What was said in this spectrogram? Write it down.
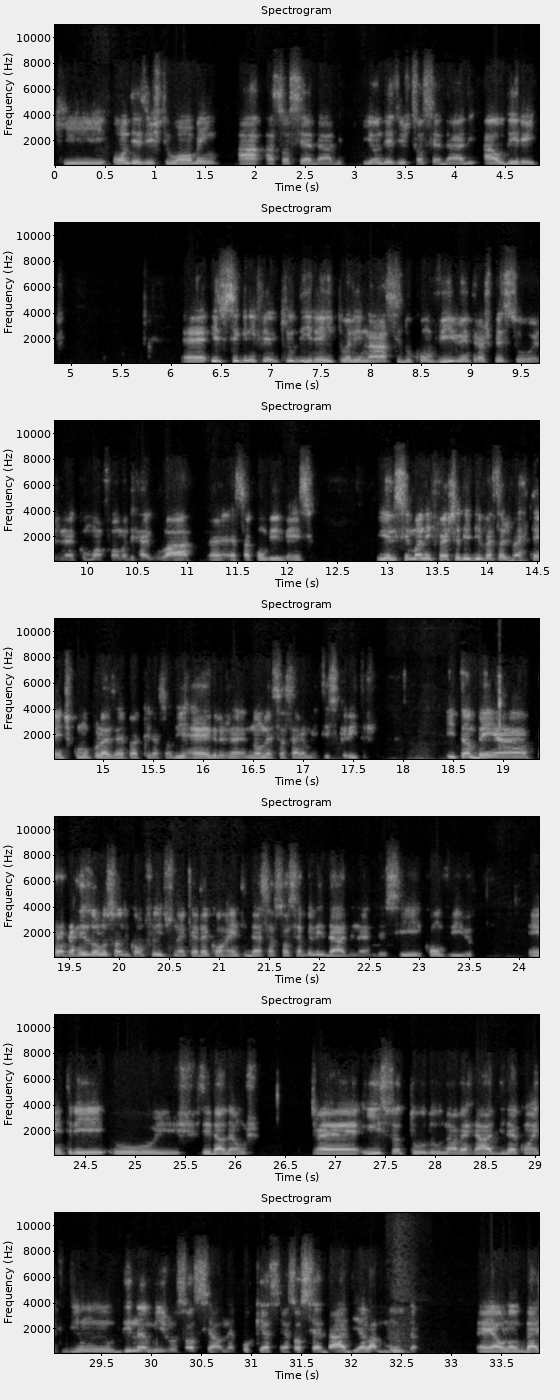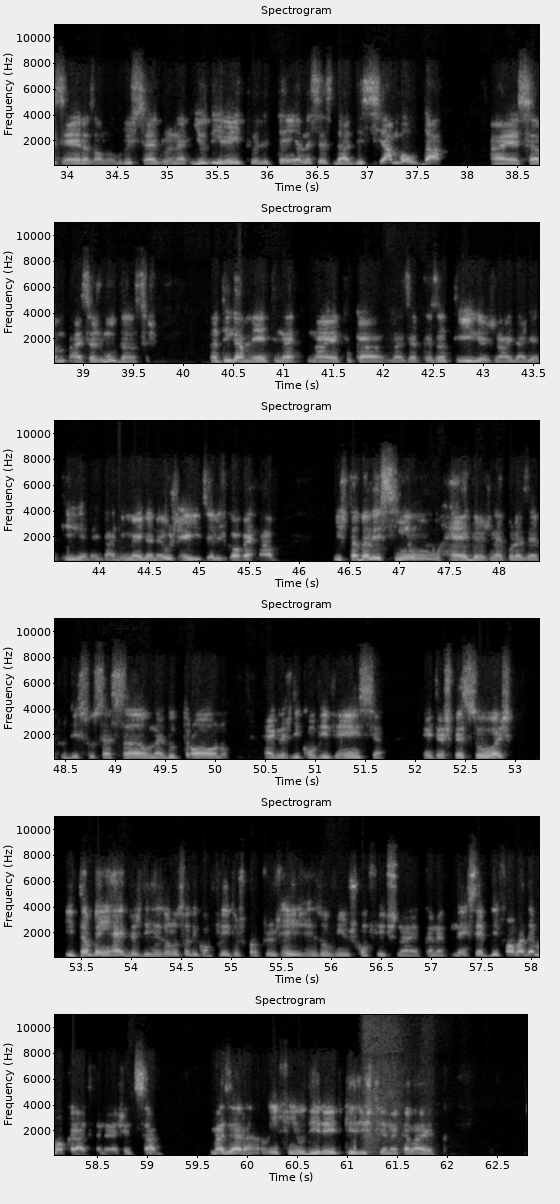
que onde existe o homem, há a sociedade, e onde existe sociedade, há o direito. É, isso significa que o direito ele nasce do convívio entre as pessoas, né, como uma forma de regular né, essa convivência. E ele se manifesta de diversas vertentes, como, por exemplo, a criação de regras, né, não necessariamente escritas, e também a própria resolução de conflitos, né, que é decorrente dessa sociabilidade, né, desse convívio entre os cidadãos. É, isso é tudo, na verdade, decorrente de um dinamismo social, né? Porque assim a sociedade ela muda é, ao longo das eras, ao longo dos séculos, né? E o direito ele tem a necessidade de se amoldar a, essa, a essas mudanças. Antigamente, né? Na época, nas épocas antigas, na Idade Antiga, na Idade Média, né? Os reis eles governavam e estabeleciam regras, né? Por exemplo, de sucessão, né? Do trono, regras de convivência entre as pessoas e também regras de resolução de conflitos. Os próprios reis resolviam os conflitos na época, né? Nem sempre de forma democrática, né? A gente sabe, mas era, enfim, o direito que existia naquela época.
